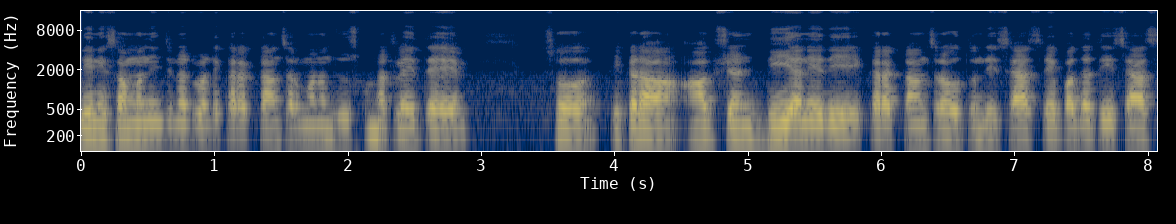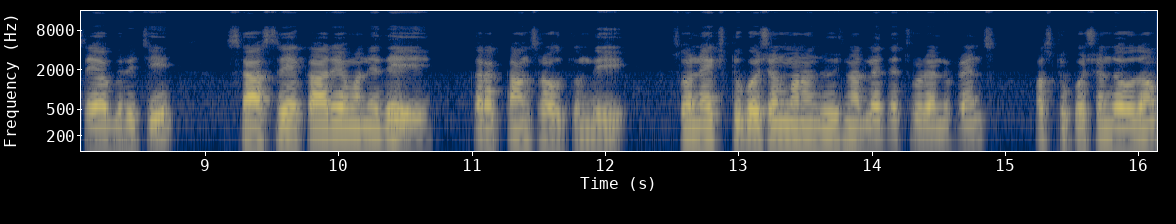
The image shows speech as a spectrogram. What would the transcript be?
దీనికి సంబంధించినటువంటి కరెక్ట్ ఆన్సర్ మనం చూసుకున్నట్లయితే సో ఇక్కడ ఆప్షన్ డి అనేది కరెక్ట్ ఆన్సర్ అవుతుంది. శాస్త్రీయ పద్ధతి శాస్త్రీయ అభిరుచి శాస్త్రీయ కార్యం అనేది కరెక్ట్ ఆన్సర్ అవుతుంది. సో నెక్స్ట్ క్వశ్చన్ మనం చూసినట్లయితే చూడండి ఫ్రెండ్స్ ఫస్ట్ క్వశ్చన్ చదువుదాం.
